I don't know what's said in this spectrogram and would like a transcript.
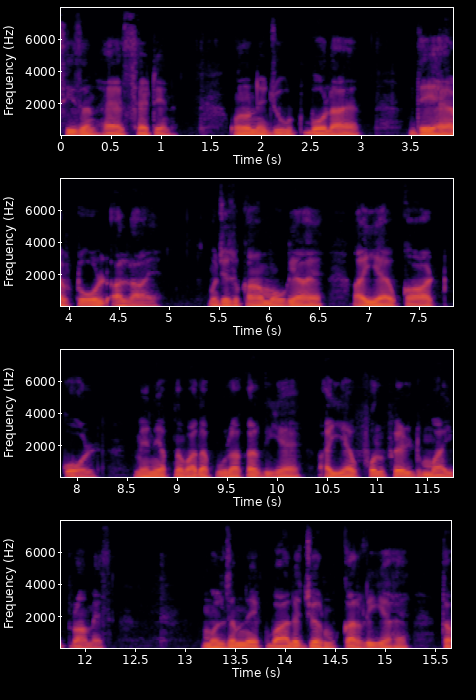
season has set in انہوں نے جھوٹ بولا ہے دے ہیو ٹولڈ اے لائے مجھے زکام ہو گیا ہے آئی ہیو کاٹ کولڈ میں نے اپنا وعدہ پورا کر دیا ہے. I have fulfilled my promise ملزم نے اقبال جرم کر لیا ہے. تو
